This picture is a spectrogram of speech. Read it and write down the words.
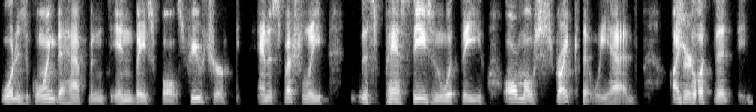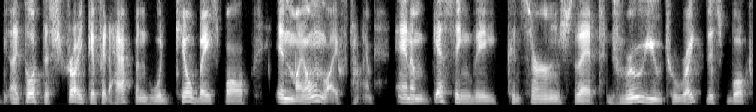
what is going to happen in baseball's future, and especially this past season with the almost strike that we had. I sure. thought that I thought the strike, if it happened, would kill baseball in my own lifetime. And I'm guessing the concerns that drew you to write this book,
